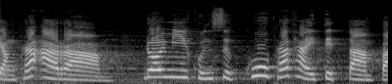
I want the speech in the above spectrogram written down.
ยังพระอาราม โดยมีขุนศึกคู่พระไทยติดตามไป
